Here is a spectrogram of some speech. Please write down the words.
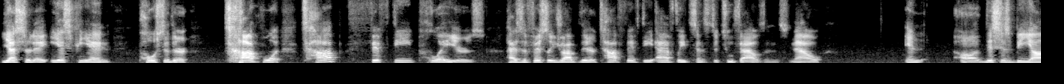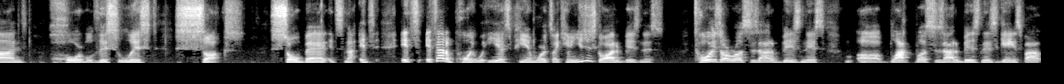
yesterday, ESPN posted their top one top 50 players has officially dropped their top 50 athletes since the 2000s. Now, and uh, this is beyond horrible. This list sucks so bad. It's not. It's it's it's at a point with ESPN where it's like, can you just go out of business? Toys R Us is out of business. Uh, Blockbuster is out of business. GameSpot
